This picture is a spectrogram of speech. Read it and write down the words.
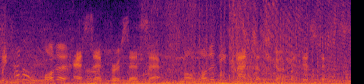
We've had a lot of SF versus SF. A lot of these matchups going the distance.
